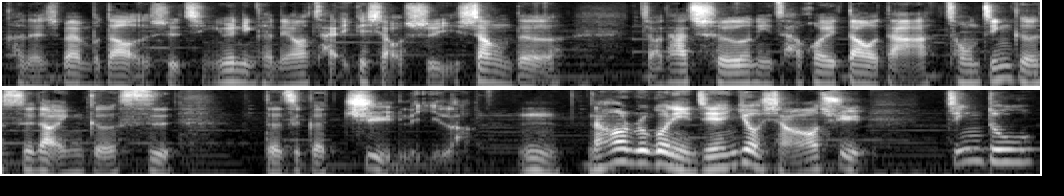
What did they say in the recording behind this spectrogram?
可能是办不到的事情，因为你可能要踩一个小时以上的脚踏车，你才会到达从金阁寺到银阁寺的这个距离啦。嗯，然后如果你今天又想要去京都。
